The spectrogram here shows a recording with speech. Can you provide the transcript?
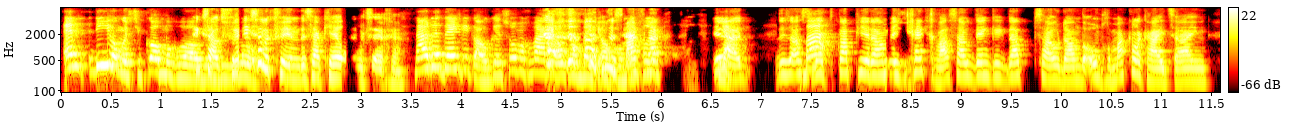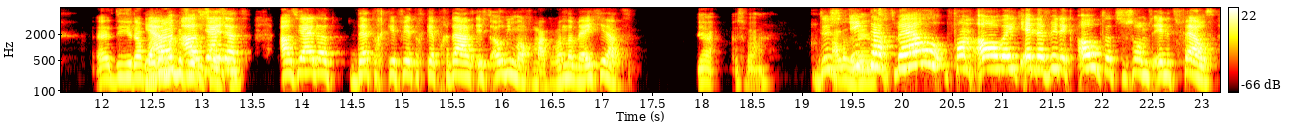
En die jongens die komen gewoon... Ik zou het vreselijk vinden, zou ik je heel eerlijk zeggen. Nou, dat denk ik ook. En sommigen waren ook een beetje dus ongemakkelijk. ja, ja, dus als dat kapje dan een beetje gek was, zou ik denk ik, dat zou dan de ongemakkelijkheid zijn uh, die je dan bij mij bijvoorbeeld als jij dat als jij dat 30 keer, 40 keer hebt gedaan, is het ook niet gemakkelijk, want dan weet je dat. Ja, dat is waar. Dus ik dacht wel van, oh weet je, en dan vind ik ook dat ze soms in het veld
